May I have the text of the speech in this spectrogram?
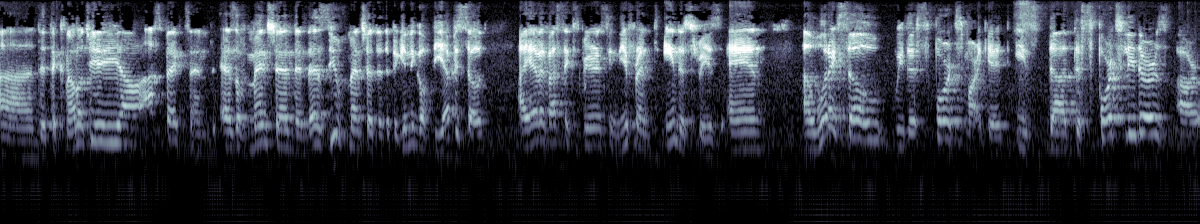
uh, the technology uh, aspect. And as I've mentioned, and as you've mentioned at the beginning of the episode, I have a vast experience in different industries. And uh, what I saw with the sports market is that the sports leaders are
